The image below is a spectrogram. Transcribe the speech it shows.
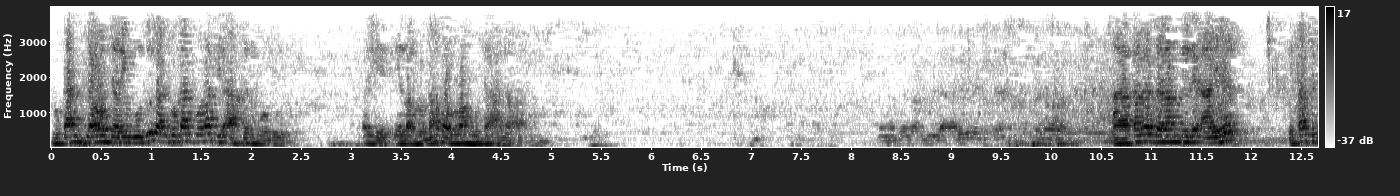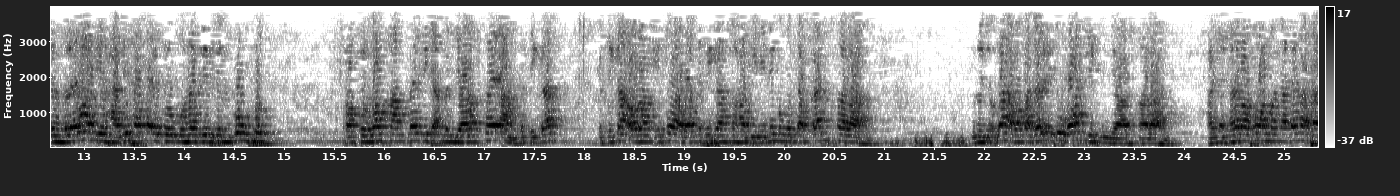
Bukan jauh dari wudhu dan bukan pula di akhir wudhu. Baik, ilahuna wallahu ta'ala Nah, kalau dalam bilik air, kita sudah melewati hadis apa itu muhajir bin Kungfut. Rasulullah sampai tidak menjawab salam ketika ketika orang itu ada ketika sahabat ini mengucapkan salam menunjukkan apa padahal itu wajib menjawab salam. Hanya saya Rasulullah mengatakan apa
